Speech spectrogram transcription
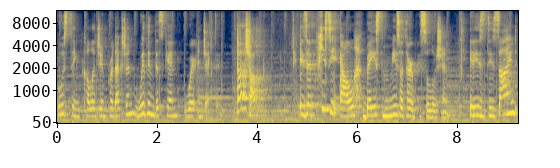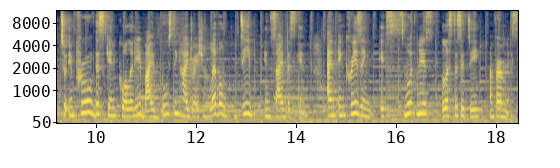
boosting collagen production within the skin where injected. Touch Up is a PCL-based mesotherapy solution. It is designed to improve the skin quality by boosting hydration level deep inside the skin and increasing its smoothness, elasticity, and firmness.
